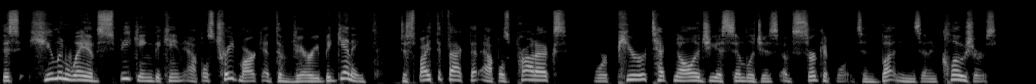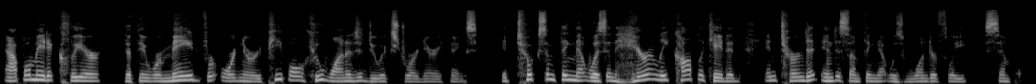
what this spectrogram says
This human way of speaking became Apple's trademark at the very beginning, despite the fact that Apple's products were pure technology assemblages of circuit boards and buttons and enclosures. Apple made it clear that they were made for ordinary people who wanted to do extraordinary things. It took something that was inherently complicated and turned it into something that was wonderfully simple.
